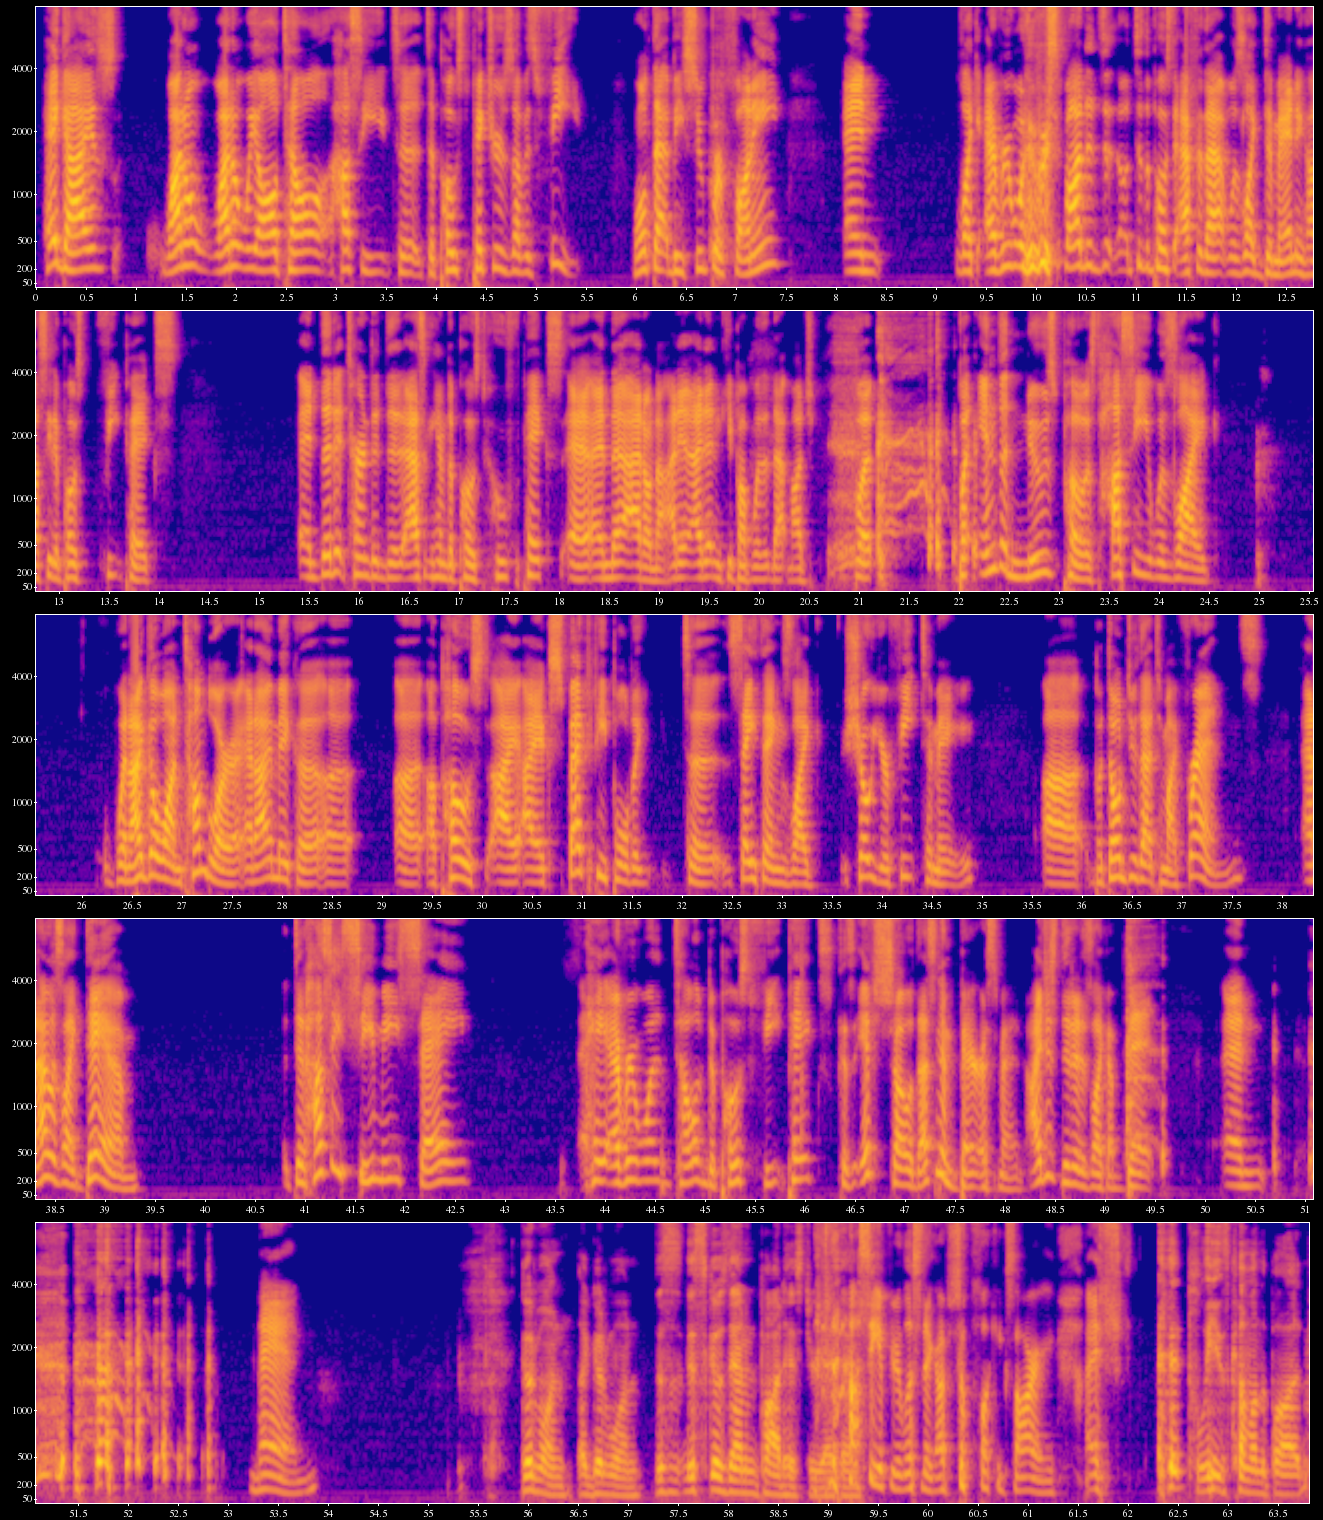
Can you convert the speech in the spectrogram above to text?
"Hey guys, why don't why don't we all tell Hussie to to post pictures of his feet? Won't that be super funny?" And like everyone who responded to, to the post after that was like demanding Hussie to post feet pics and then it turned into asking him to post hoof pics, and, and then- I don't know. I didn't. I didn't keep up with it that much, but but in the news post, Hussie was like, "When I go on Tumblr and I make a a, a, a post, I, I expect people to to say things like show your feet to me, uh, but don't do that to my friends." And I was like, "Damn." Did Hussie see me say hey everyone tell him to post feet pics because if so that's an embarrassment i just did it as like a bit and man good one, a good one. This is this goes down in pod history. I i'll see if you're listening i'm so fucking sorry I. Please come on the pod.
